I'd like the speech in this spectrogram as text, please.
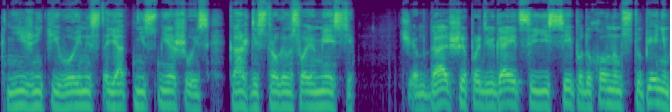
книжники и воины стоят, не смешиваясь, каждый строго на своем месте. Чем дальше продвигается Есей по духовным ступеням,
